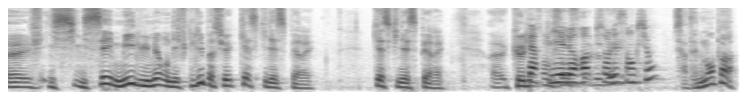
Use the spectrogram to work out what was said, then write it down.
euh, s'il s'est mis lui-même en difficulté parce que qu'est-ce qu'il espérait? Qu'est-ce qu'il espérait? Euh, que Faire plier l'Europe sur les sanctions? Certainement pas.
